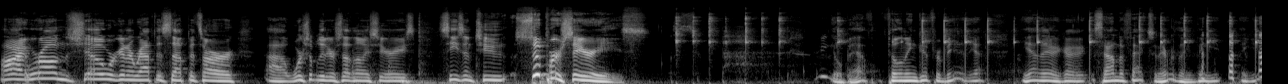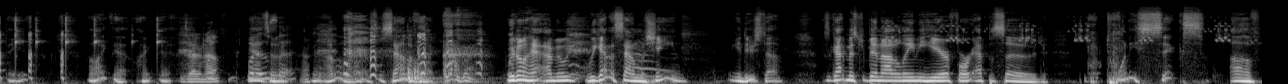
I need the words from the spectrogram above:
All right, we're on the show. We're going to wrap this up. It's our uh, Worship Leader Southern Illinois series, season two, super series. There you go, Beth. Filling in good for Ben. Yeah, yeah. There, you go. sound effects and everything. Thank you, thank you, thank you. I like that. I like that. Is that enough? What yeah, is it's a- that? I don't know. It's a sound effect. we don't have. I mean, we, we got a sound machine. We can do stuff. We've got Mr. Ben Ottolini here for episode 26 of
